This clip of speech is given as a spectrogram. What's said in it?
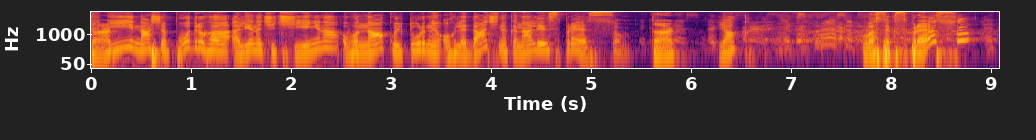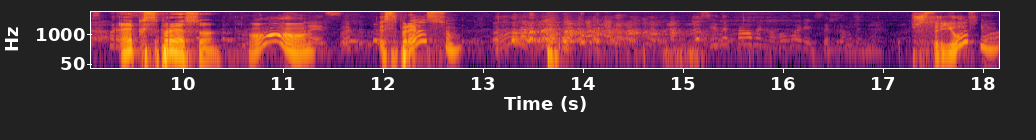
Так. І наша подруга Аліна Чеченіна, вона культурний оглядач на каналі Еспресо. Так. Як? У вас експресо? Експресо. А, еспресо? Всі неправильно говорять, це правильно? Що, Серйозно?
